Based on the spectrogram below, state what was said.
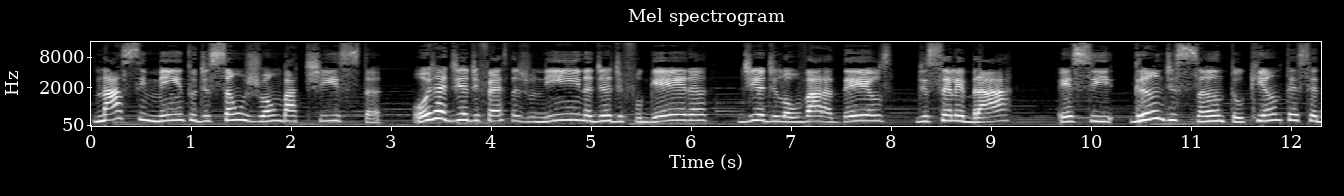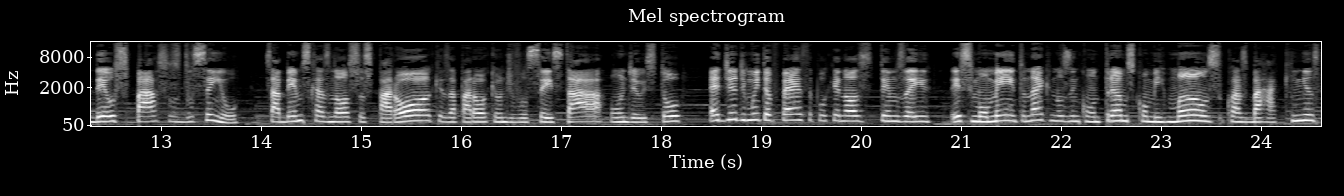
nascimento de São João Batista. Hoje é dia de festa junina, dia de fogueira, dia de louvar a Deus, de celebrar esse grande santo que antecedeu os passos do Senhor. Sabemos que as nossas paróquias, a paróquia onde você está, onde eu estou, é dia de muita festa porque nós temos aí esse momento, né, que nos encontramos como irmãos, com as barraquinhas,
